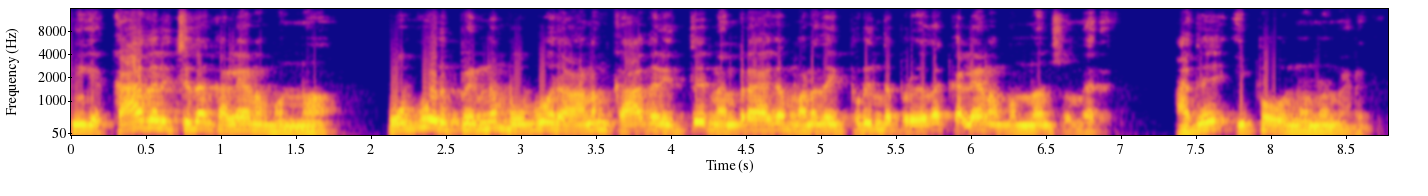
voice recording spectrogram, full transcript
நீங்கள் காதலிச்சு தான் கல்யாணம் பண்ணணும். ஒவ்வொரு பெண்ணும் ஒவ்வொரு ஆணும் காதலித்து நன்றாக மனதை புரிந்த பிறகு தான் கல்யாணம் பண்ணணும்னு சொன்னார். அது இப்போ ஒன்று ஒன்று நடக்குது.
